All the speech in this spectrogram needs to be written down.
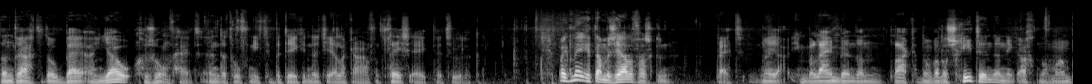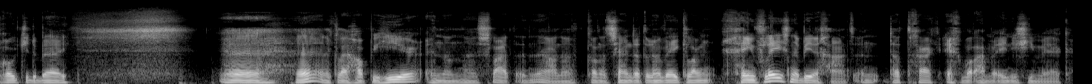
dan draagt het ook bij aan jouw gezondheid. En dat hoeft niet te betekenen dat je elke avond vlees eet natuurlijk. Maar ik merk het aan mezelf als ik een nou ja, in Berlijn ben, dan laat ik het nog wel eens schieten. Dan denk ik, ach, nog maar een broodje erbij. Uh, hè, en een klein hapje hier. En dan, uh, slaat, nou, dan kan het zijn dat er een week lang geen vlees naar binnen gaat. En dat ga ik echt wel aan mijn energie merken.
